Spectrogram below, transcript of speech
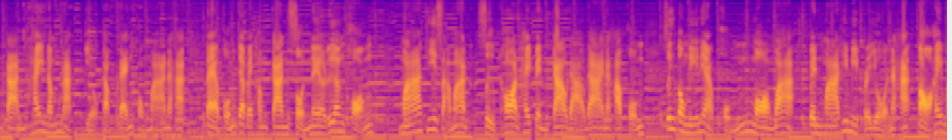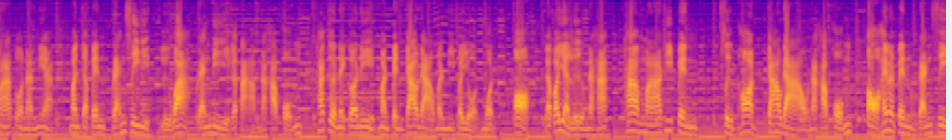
ำการให้น้ำหนักเกี่ยวกับแรงของม้านะฮะ แต่ผมจะไปทำการสนในเรื่องของม้าที่สามารถสืบทอดให้เป็น 9 ดาวได้นะครับผมซึ่งตรงนี้เนี่ยผมมองว่าเป็นม้าที่มีประโยชน์นะฮะต่อให้ม้าตัวนั้นเนี่ยมันจะเป็นแรงซีหรือว่าแรงดีก็ตามนะครับผมถ้าเกิดในกรณีมันเป็น 9 ดาวมันมีประโยชน์หมดอ้อแล้วก็อย่าลืมนะฮะถ้าม้าที่เป็น สืบทอด 9 ดาวนะครับผมต่อให้มันเป็นแรงซี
